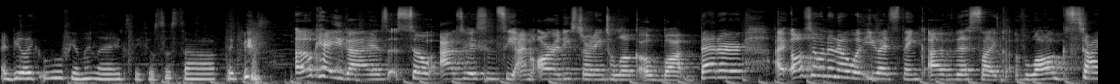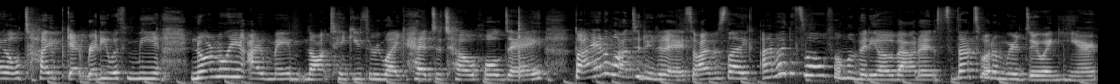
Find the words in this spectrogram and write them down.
I'd be like, ooh, feel my legs. They feel so soft. Okay, you guys, so as you guys can see, I'm already starting to look a lot better. I also want to know what you guys think of this like vlog style type get ready with me. Normally, I may not take you through like head to toe whole day, but I had a lot to do today, so I was like, I might as well film a video about it. So that's what we're doing here.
